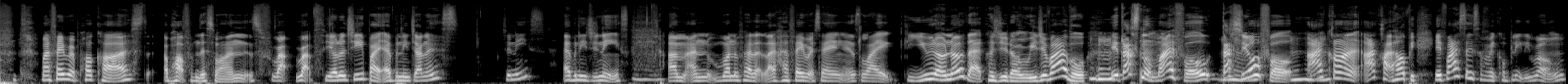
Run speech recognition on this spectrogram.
My favorite podcast, apart from this one, is Rap, Rap Theology by Ebony Janice. Janice? Ebony Janice. Mm-hmm. Um, and one of her, like, her favorite saying is like, you don't know that because you don't read your Bible. Mm-hmm. It- that's not my fault. That's your fault. I can't, I can't help you. If I say something completely wrong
